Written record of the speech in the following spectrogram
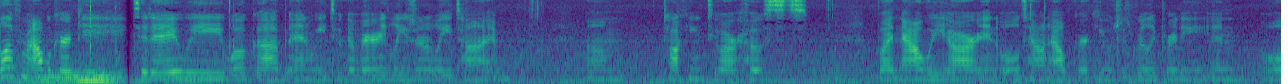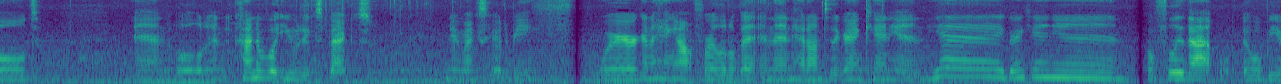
Hello from Albuquerque. Today we woke up and we took a very leisurely time um, talking to our hosts. But now we are in Old Town Albuquerque, which is really pretty and old and old and kind of what you would expect New Mexico to be. We're gonna hang out for a little bit and then head on to the Grand Canyon. Yay, Grand Canyon! Hopefully that it will be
